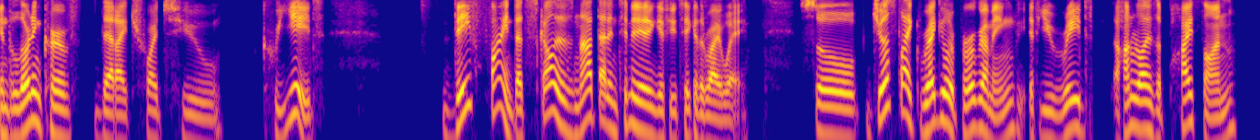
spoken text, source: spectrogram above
in the learning curve that I try to create, they find that Scala is not that intimidating if you take it the right way. So just like regular programming, if you read 100 lines of Python,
